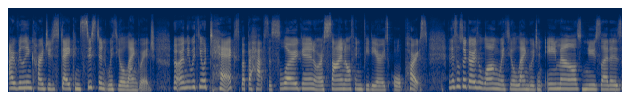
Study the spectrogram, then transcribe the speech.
I really encourage you to stay consistent with your language, not only with your text, but perhaps a slogan or a sign off in videos or posts. And this also goes along with your language in emails, newsletters,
